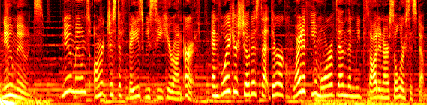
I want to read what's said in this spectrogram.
New moons. New moons aren't just a phase we see here on Earth, and Voyager showed us that there are quite a few more of them than we'd thought in our solar system.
